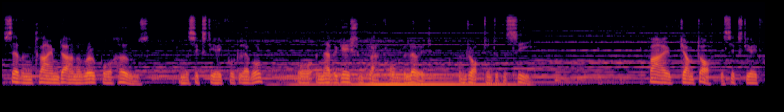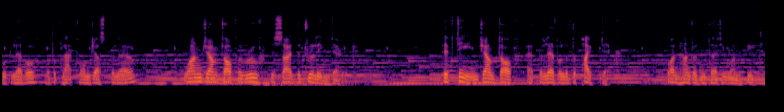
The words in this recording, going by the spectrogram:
Seven climbed down a rope or hose from the 68-foot level or a navigation platform below it and dropped into the sea. Five jumped off the 68-foot level or the platform just below. One jumped off a roof beside the drilling derrick. Fifteen jumped off at the level of the pipe deck, 131 feet.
